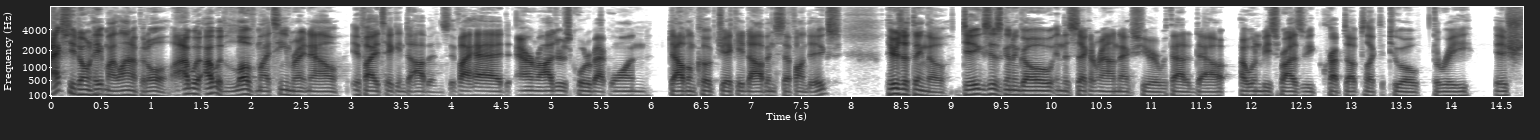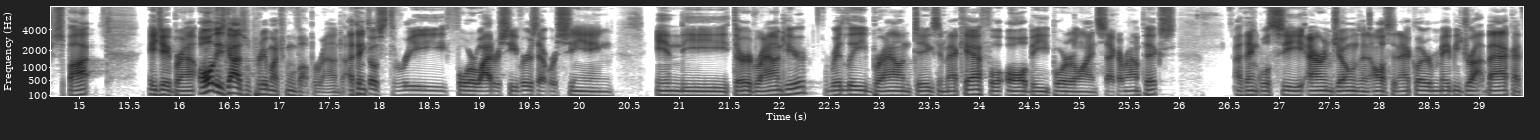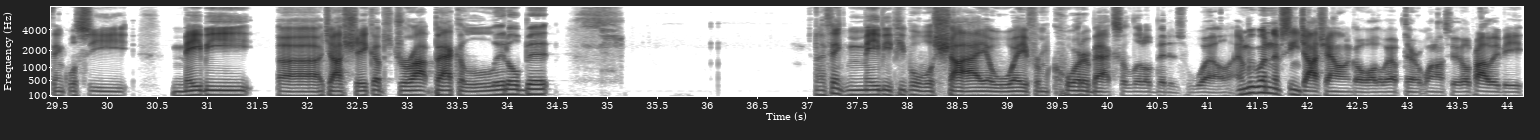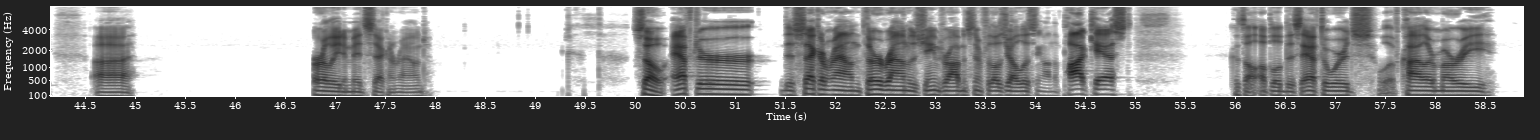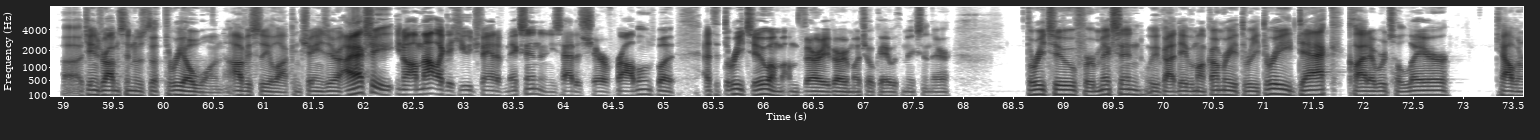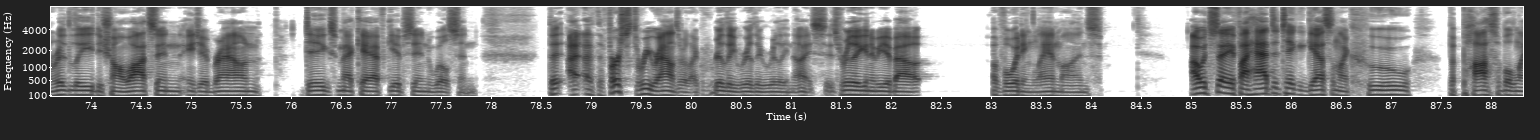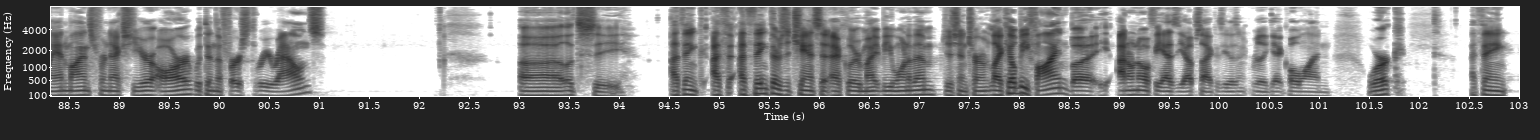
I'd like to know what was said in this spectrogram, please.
I actually don't hate my lineup at all. I would I would love my team right now if I had taken Dobbins. If I had Aaron Rodgers, quarterback one, Dalvin Cook, J.K. Dobbins, Stefon Diggs. Here's the thing though, Diggs is going to go in the second round next year without a doubt. I wouldn't be surprised if he crept up to like the 203 ish spot. AJ Brown, all these guys will pretty much move up around. I think those three, four wide receivers that we're seeing in the third round here, Ridley, Brown, Diggs, and Metcalf, will all be borderline second round picks. I think we'll see Aaron Jones and Austin Ekeler maybe drop back. I think we'll see maybe uh, Josh Jacobs drop back a little bit. I think maybe people will shy away from quarterbacks a little bit as well. And we wouldn't have seen Josh Allen go all the way up there at 102. He'll probably be uh, early to mid second round. So after the second round, third round was James Robinson. For those y'all listening on the podcast, because I'll upload this afterwards. We'll have Kyler Murray. Uh, James Robinson was the 301. Obviously, a lot can change there. I actually, you know, I'm not like a huge fan of Mixon, and he's had his share of problems, but at the 3 2, I'm, I'm very, very much okay with Mixon there. 3 2 for Mixon. We've got David Montgomery at 3 3, Dak, Clyde Edwards Helaire, Calvin Ridley, Deshaun Watson, A.J. Brown, Diggs, Metcalf, Gibson, Wilson. The, I, the first three rounds are like really, really, really nice. It's really going to be about avoiding landmines. I would say if I had to take a guess on like who the possible landmines for next year are within the first three rounds, uh, let's see. I think I, th- I think there's a chance that Ekeler might be one of them, just in terms like he'll be fine, but I don't know if he has the upside because he doesn't really get goal line work. I think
